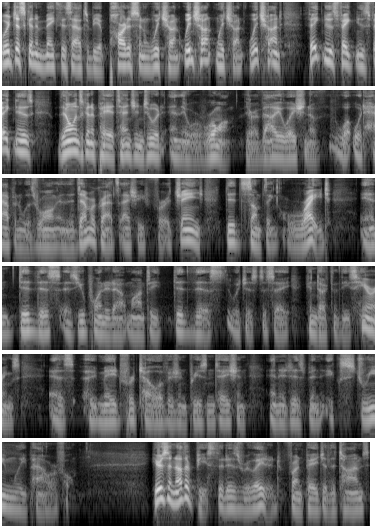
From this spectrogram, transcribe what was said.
we're just going to make this out to be a partisan witch hunt, witch hunt, witch hunt, witch hunt, fake news, fake news, fake news. No one's going to pay attention to it. And they were wrong. Their evaluation of what would happen was wrong. And the Democrats, actually, for a change, did something right and did this, as you pointed out, Monty, did this, which is to say, conducted these hearings as a made for television presentation, and it has been extremely powerful. Here's another piece that is related, front page of the Times,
